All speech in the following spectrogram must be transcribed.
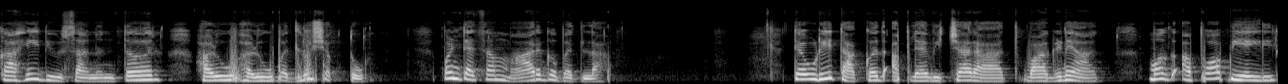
काही दिवसानंतर हळूहळू बदलू शकतो. पण त्याचा मार्ग बदला. तेवढी ताकद आपल्या विचारात वागण्यात मग आपोआप येईल.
